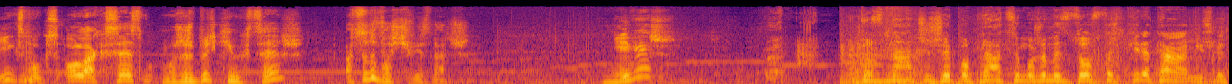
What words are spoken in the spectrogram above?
Xbox All Access, możesz być kim chcesz? A co to właściwie znaczy? Nie wiesz? To znaczy, że po pracy możemy zostać piratami, szukać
